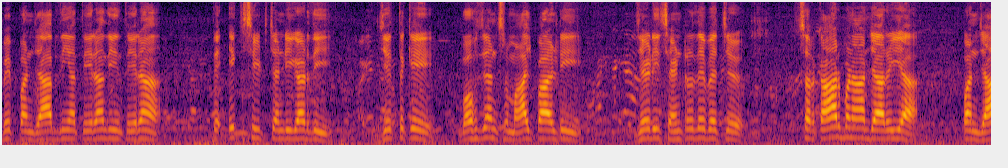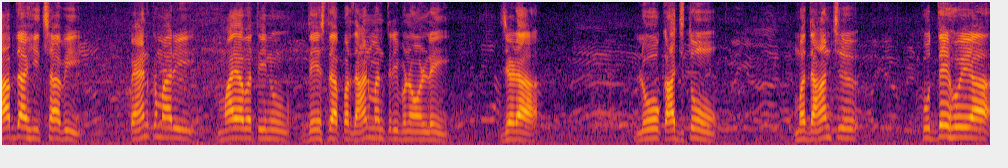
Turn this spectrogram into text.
ਵੀ ਪੰਜਾਬ ਦੀਆਂ 13 ਦੀਆਂ 13 ਤੇ ਇੱਕ ਸੀਟ ਚੰਡੀਗੜ੍ਹ ਦੀ ਜਿੱਤ ਕੇ ਬਹੁਜਨ ਸਮਾਜ ਪਾਰਟੀ ਜਿਹੜੀ ਸੈਂਟਰ ਦੇ ਵਿੱਚ ਸਰਕਾਰ ਬਣਾਉਣ ਜਾ ਰਹੀ ਆ, ਪੰਜਾਬ ਦਾ ਹਿੱਸਾ ਵੀ ਪੈਨ ਕੁਮਾਰੀ ਮਾਇਆਵਤੀ ਨੂੰ ਦੇਸ਼ ਦਾ ਪ੍ਰਧਾਨ ਮੰਤਰੀ ਬਣਾਉਣ ਲਈ ਜਿਹੜਾ ਲੋਕ ਅੱਜ ਤੋਂ ਮੈਦਾਨ 'ਚ ਕੁੱਦੇ ਹੋਏ ਆ।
